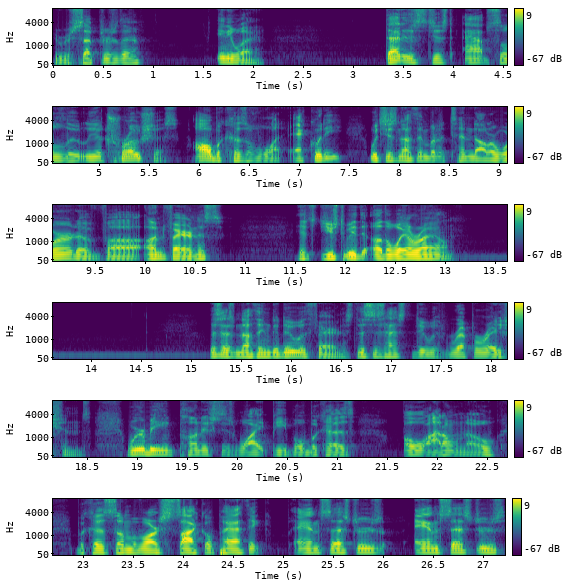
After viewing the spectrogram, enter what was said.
your receptors there. Anyway, that is just absolutely atrocious. All because of what? Equity, which is nothing but a $10 word of uh, unfairness. It used to be the other way around. This has nothing to do with fairness. This is, has to do with reparations. We're being punished as white people because, oh, I don't know, because some of our psychopathic ancestors, ancestors,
